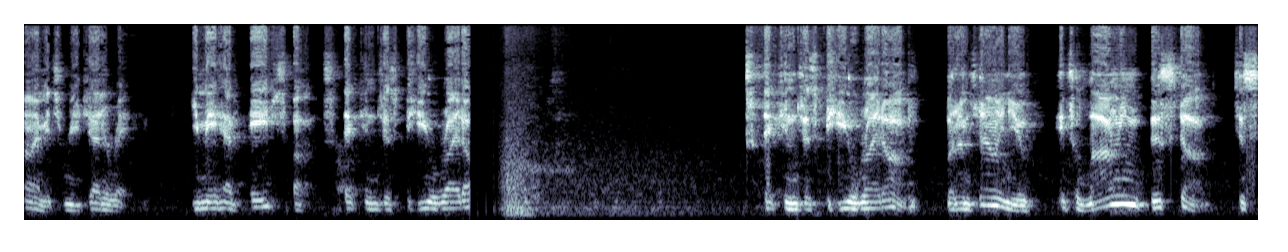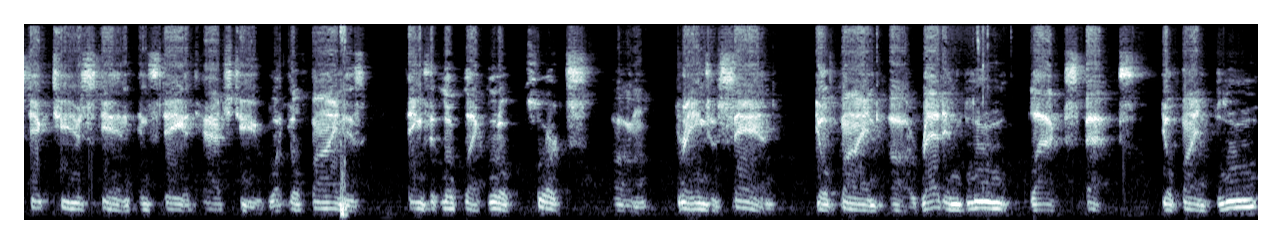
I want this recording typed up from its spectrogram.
time it's regenerating. You may have age spots that can just peel right off. That can just peel right off. But I'm telling you, it's allowing this stuff to stick to your skin and stay attached to you. What you'll find is things that look like little quartz um, grains of sand. You'll find uh, red and blue black specks. You'll find blue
